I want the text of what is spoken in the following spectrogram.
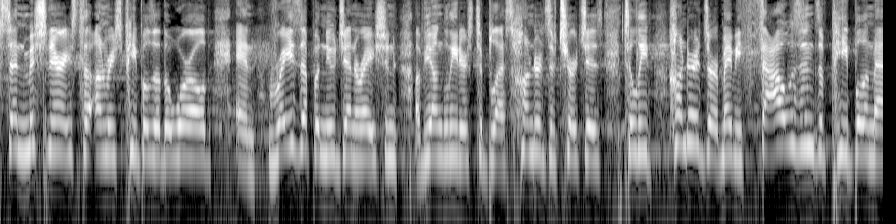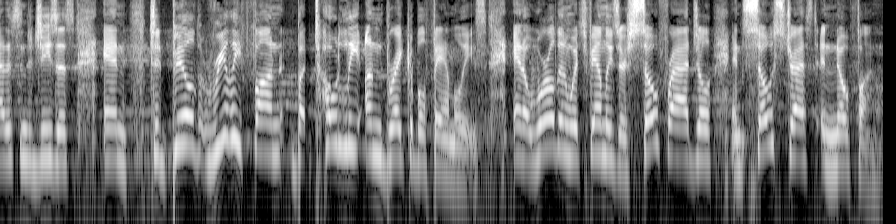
send missionaries to the unreached peoples of the world and raise up a new generation of young leaders to bless hundreds of churches, to lead hundreds or maybe thousands of people in Madison to Jesus, and to build really fun but totally unbreakable families in a world in which families are so fragile and so stressed and no fun.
